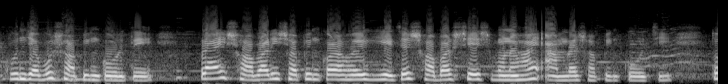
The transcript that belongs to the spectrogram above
এখন যাব শপিং করতে। প্রায় সবারই শপিং করা হয়ে গিয়েছে, সবার শেষ মনে হয় আমরা শপিং করছি। তো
